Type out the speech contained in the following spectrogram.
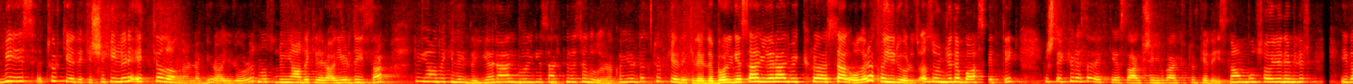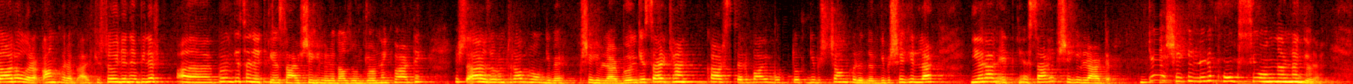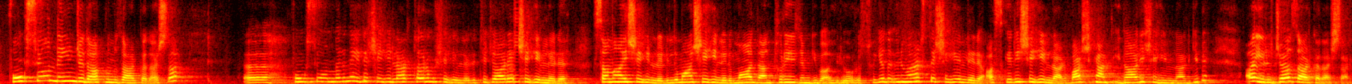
biz Türkiye'deki şehirleri etki alanlarına göre ayırıyoruz. Nasıl dünyadakileri ayırdıysak dünyadakileri de yerel, bölgesel, küresel olarak ayırdık. Türkiye'dekileri de bölgesel, yerel ve küresel olarak ayırıyoruz. Az önce de bahsettik. İşte küresel etkiye sahip şehir belki Türkiye'de İstanbul söylenebilir. İdari olarak Ankara belki söylenebilir. Bölgesel etkiye sahip şehirlere de az önce örnek verdik. İşte Erzurum, Trabzon gibi şehirler bölgeselken Kars'tır, Bayburt'tur gibi Çankırı'dır gibi şehirler yerel etkiye sahip şehirlerdir. Gene şehirleri fonksiyonlarına göre. Fonksiyon deyince de aklımıza arkadaşlar e, fonksiyonları neydi? Şehirler, tarım şehirleri, ticaret şehirleri, sanayi şehirleri, liman şehirleri, maden, turizm gibi ayırıyoruz. Ya da üniversite şehirleri, askeri şehirler, başkent, idari şehirler gibi ayıracağız arkadaşlar.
